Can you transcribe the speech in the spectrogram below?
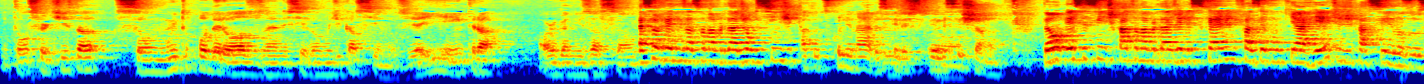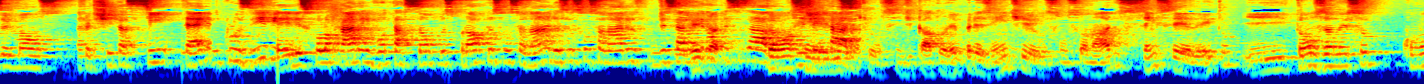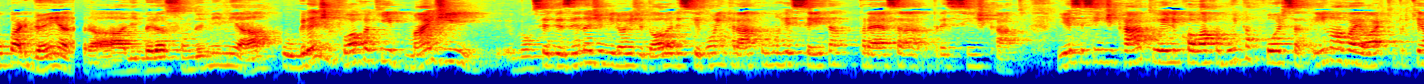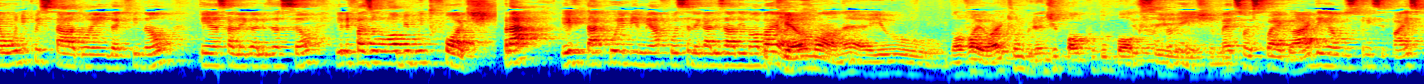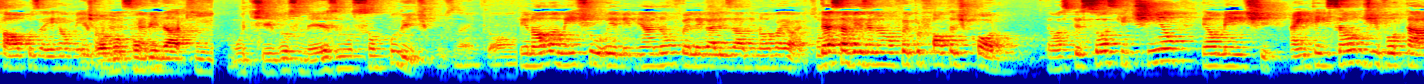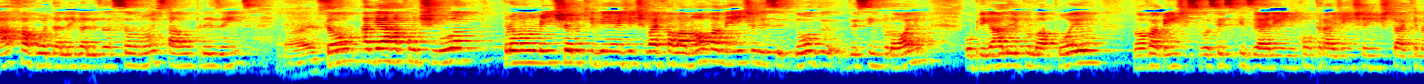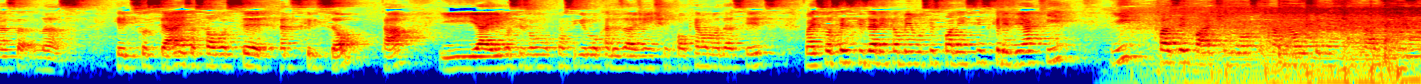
Então, os Fertitta são muito poderosos né, nesse ramo de cassinos. E aí entra a organização. Essa organização, na verdade, é um sindicato dos culinários, Isso. que eles, eles se chamam. Então, esse sindicato, na verdade, eles querem fazer com que a rede de cassinos dos irmãos Fertitta se integre. Inclusive, eles colocaram em votação para os próprios funcionários e os funcionários disseram que não precisavam. Então, assim, eles, que o sindicato represente os funcionários sem ser eleito e estão usando isso como barganha para a liberação do MMA. O grande foco é que mais de vão ser dezenas de milhões de dólares que vão entrar como receita para esse sindicato. E esse sindicato ele coloca muita força em Nova York, porque é o único estado ainda que não tem essa legalização, e ele faz um lobby muito forte para evitar que o MMA fosse legalizado em Nova York. Que é uma, né, e o Nova York é um grande palco do boxe. Exatamente. O Madison Square Garden é um dos principais palcos aí realmente. E vamos combinar querem... que motivos mesmo são políticos, né? Então. E novamente o MMA não foi legalizado em Nova York. Dessa vez ele não foi por falta de quórum Então, as pessoas que tinham realmente a intenção de votar a favor da legalização não estavam presentes. Mas... Então, a guerra continua. Provavelmente ano que vem a gente vai falar novamente desse, do, desse imbróglio. Obrigado aí pelo apoio. Novamente, se vocês quiserem encontrar a gente, a gente está aqui nessa, nas redes sociais, é só você na descrição, tá? E aí vocês vão conseguir localizar a gente em qualquer uma das redes. Mas se vocês quiserem também, vocês podem se inscrever aqui e fazer parte do nosso canal e ser notificados do nosso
